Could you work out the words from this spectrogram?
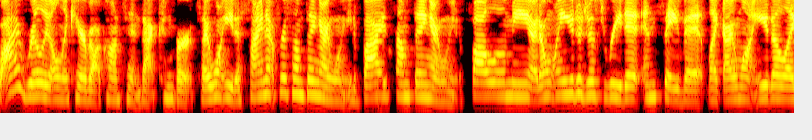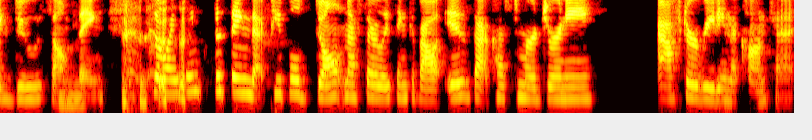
I really only care about content that converts. I want you to sign up for something. I want you to buy something. I want you to follow me. I don't want you to just read it and save it. Like I want you to like do mm-hmm. something. Mm. so I think the thing that people don't necessarily think about is that customer journey after reading the content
